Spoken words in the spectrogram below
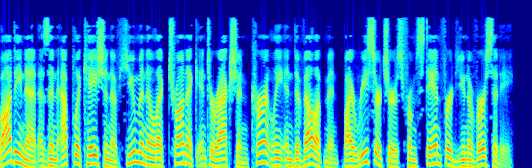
BodyNet is an application of human-electronic interaction currently in development by researchers from Stanford University.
